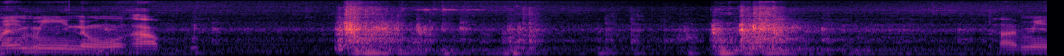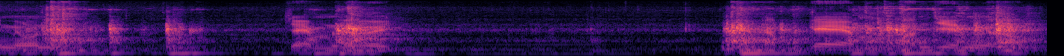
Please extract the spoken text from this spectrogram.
ไม่มีหนูครับ ถ้ามีหนูนี่แจ่มเลย กับแก้มตอนเย็นครับ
